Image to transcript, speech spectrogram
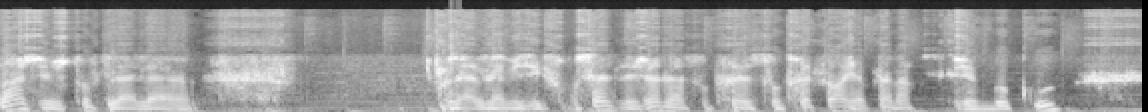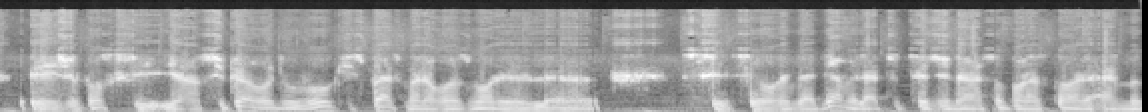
Moi, je, trouve que la, musique française, les jeunes là, sont très, sont très forts. Il y a plein d'artistes que j'aime beaucoup. Et je pense qu'il y a un super renouveau qui se passe. Malheureusement, le c'est horrible à dire, mais là, toute cette génération, pour l'instant, elle, ne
